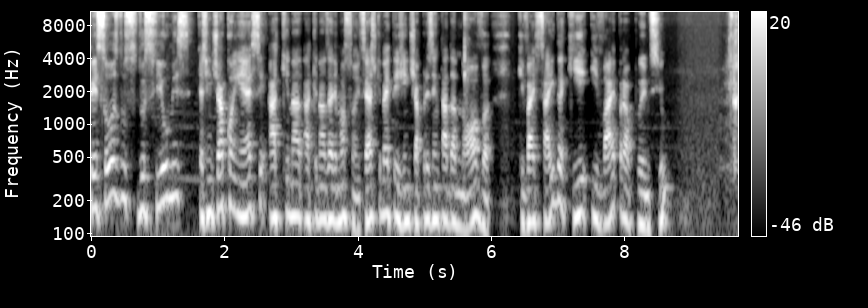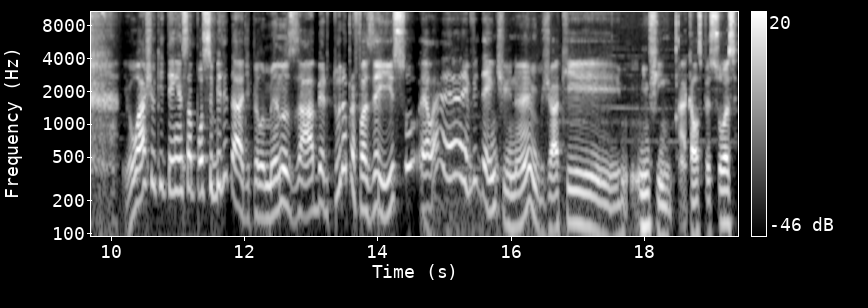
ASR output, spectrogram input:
pessoas dos, dos filmes que a gente já conhece aqui, na, aqui nas animações. Você acha que vai ter gente apresentada nova que vai sair daqui e vai para o MCU? Eu acho que tem essa possibilidade, pelo menos a abertura para fazer isso, ela é evidente, né? Já que, enfim, aquelas pessoas,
